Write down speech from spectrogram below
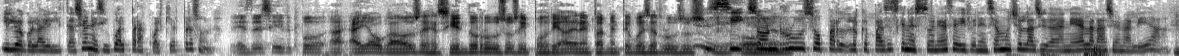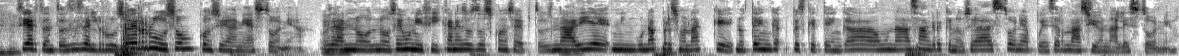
y luego la habilitación es igual para cualquier persona. Es decir, hay abogados ejerciendo rusos y podría haber eventualmente jueces rusos. Eh, sí, son rusos. Lo que pasa es que en Estonia se diferencia mucho la ciudadanía de la nacionalidad, ¿cierto? Entonces el ruso es ruso con ciudadanía estonia. O sea, no, no se unifican esos dos conceptos. Nadie, ninguna persona que no tenga, pues que tenga una sangre que no sea estonia puede ser nacional estonio.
